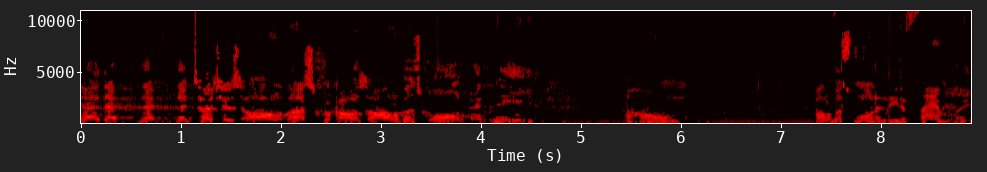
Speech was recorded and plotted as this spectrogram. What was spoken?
that, that, that, that touches all of us because all of us want and need a home. All of us want and need a family.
